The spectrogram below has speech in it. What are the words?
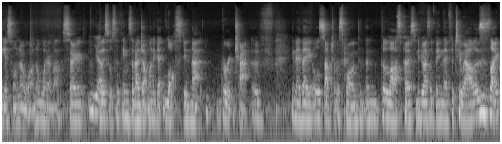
yes or no on or whatever. So Yeah. those sorts of things that I don't want to get lost in that group chat of you know they all start to respond and then the last person who hasn't been there for two hours is like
